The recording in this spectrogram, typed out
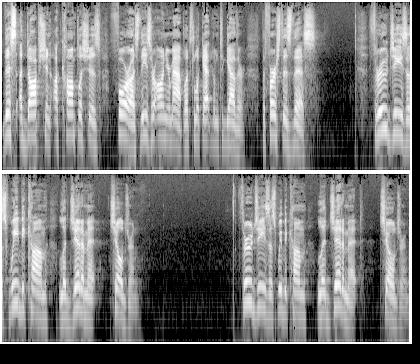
this adoption accomplishes for us. These are on your map. Let's look at them together. The first is this through Jesus, we become legitimate children. Through Jesus, we become legitimate children.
